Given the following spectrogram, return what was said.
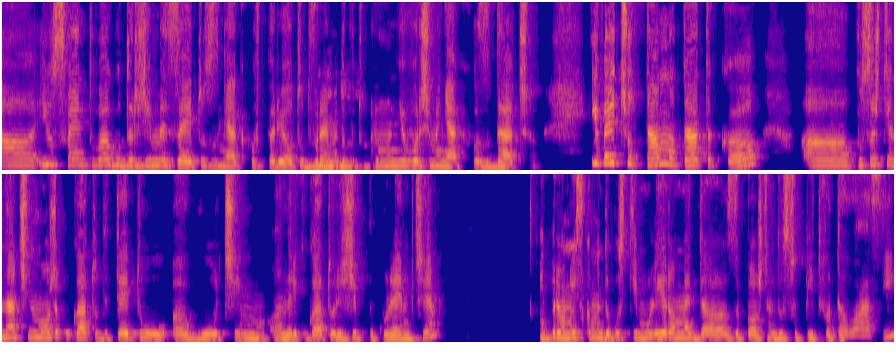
а, и освен това го държиме заето за някакъв период от време, mm-hmm. докато примерно ние вършим някаква задача. И вече оттам нататък а, по същия начин може, когато детето а, го учим, а, нали, когато режи по коремче, и примерно искаме да го стимулираме да започне да се опитва да лази,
